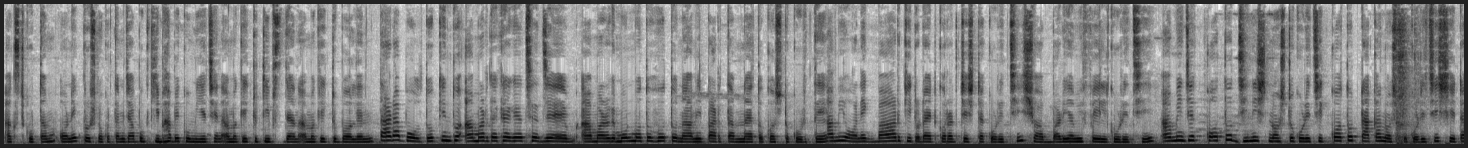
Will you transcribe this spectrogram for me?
আক্সড করতাম, অনেক প্রশ্ন করতাম যে, আপু, কীভাবে কমিয়েছেন? আমাকে একটু টিপস দেন, আমাকে একটু বলেন। তারা বলতো, কিন্তু আমার দেখা গেছে যে, আমার মন মতো হতো না, আমি পারতাম না এত কষ্ট করতে। আমি অনেকবার কিটো ডায়েট করার চেষ্টা করেছি, সববারই আমি ফেল করেছি। আমি যে কত জিনিস নষ্ট করেছি, কত টাকা নষ্ট করেছি, সেটা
